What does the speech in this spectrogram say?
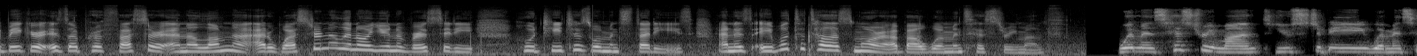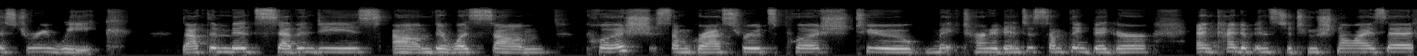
Baker is a professor and alumna at Western Illinois University who teaches women's studies and is able to tell us more about Women's History Month. Women's History Month used to be Women's History Week. About the mid 70s, um, there was some push, some grassroots push to make, turn it into something bigger and kind of institutionalize it.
